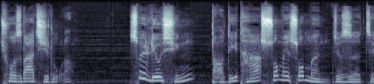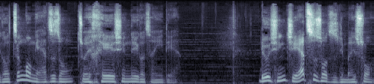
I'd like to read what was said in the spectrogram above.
确实把他激怒了。所以刘星到底他锁没锁门，就是这个整个案子中最核心的一个争议点。刘星坚持说自己没锁，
